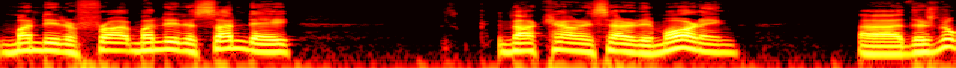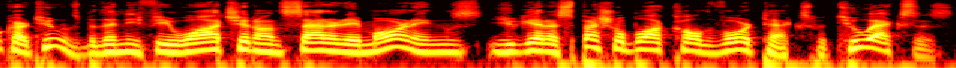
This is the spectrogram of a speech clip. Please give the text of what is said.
Monday to Friday, Monday to Sunday, not counting Saturday morning, uh, there's no cartoons, but then if you watch it on Saturday mornings, you get a special block called Vortexx with two X's.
